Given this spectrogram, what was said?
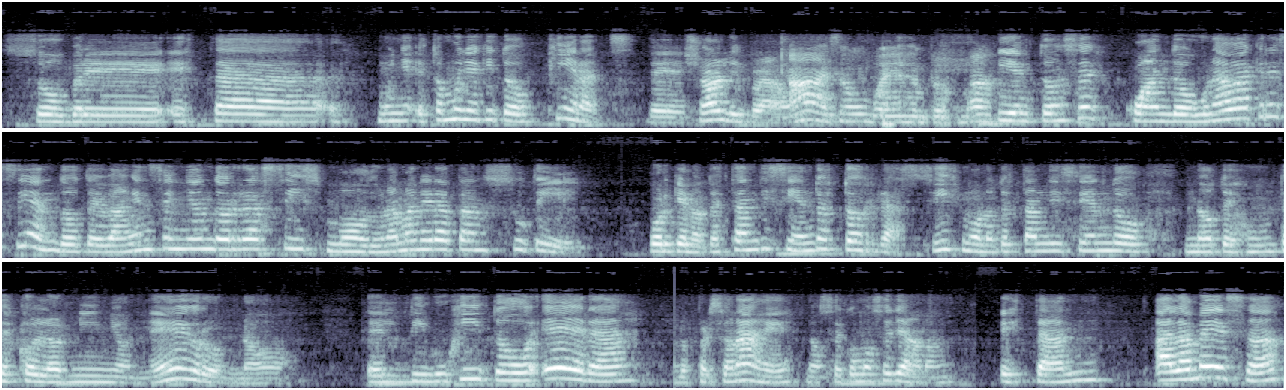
sobre esta, estos muñequitos Peanuts de Charlie Brown. Ah, ese es un buen ejemplo. Y entonces cuando una va creciendo te van enseñando racismo de una manera tan sutil, porque no te están diciendo esto es racismo, no te están diciendo no te juntes con los niños negros, no. El dibujito era, los personajes, no sé cómo se llaman, están a la mesa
